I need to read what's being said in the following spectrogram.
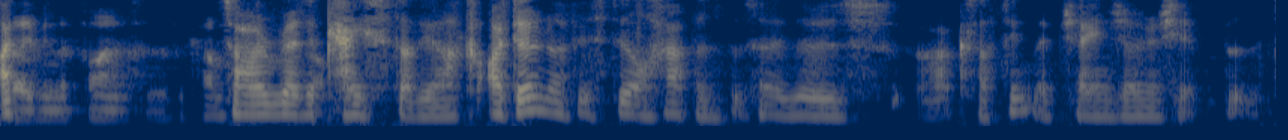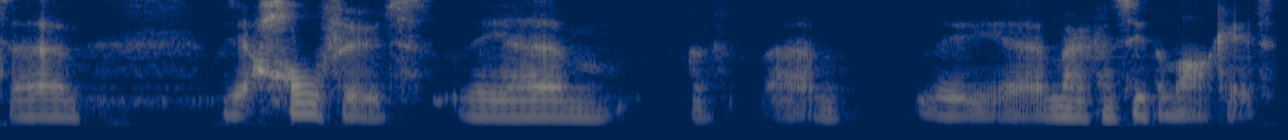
I- saving the finances of the company. So I read a case study. I don't know if it still happens, but certainly there's because I think they've changed ownership. But um, was it Whole Foods, the um, of, um, the uh, American supermarket,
